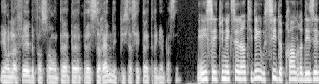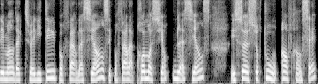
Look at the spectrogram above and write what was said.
et on l'a fait de façon très, très, très sereine et puis ça s'est très, très bien passé. Et c'est une excellente idée aussi de prendre des éléments d'actualité pour faire la science et pour faire la promotion de la science, et ce, surtout en français.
